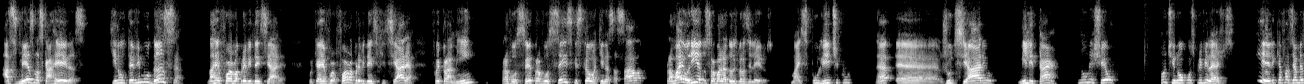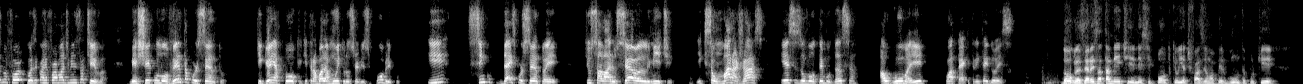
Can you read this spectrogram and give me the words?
As mesmas carreiras que não teve mudança na reforma previdenciária porque a reforma previdenciária foi para mim, para você, para vocês que estão aqui nessa sala, para a maioria dos trabalhadores brasileiros, mas político, né, é, judiciário, militar, não mexeu. Continuou com os privilégios. E ele quer fazer a mesma coisa com a reforma administrativa. Mexer com 90% que ganha pouco e que trabalha muito no serviço público e 5, 10% aí, que o salário céu é o limite e que são marajás, esses não vão ter mudança alguma aí com a PEC 32. Douglas, era exatamente nesse ponto que eu ia te fazer uma pergunta, porque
